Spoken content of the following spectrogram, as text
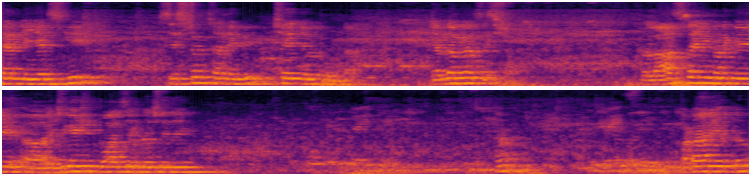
టెన్ ఇయర్స్కి సిస్టమ్స్ అనేవి చేంజ్ అవుతూ ఉంటాయి. జనరల్గా సిస్టమ్. లాస్ట్ టైం మనకి ఎడ్యుకేషన్ పాలసీ ఎప్పుడు వచ్చింది పటారి ఎప్పుడు?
